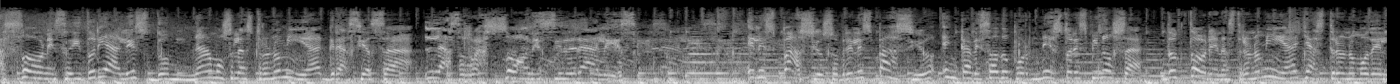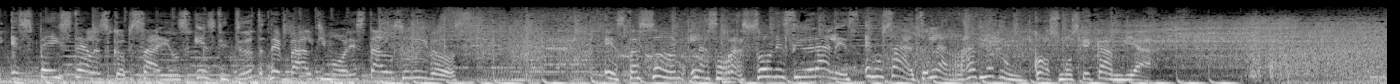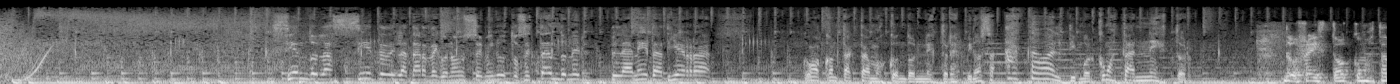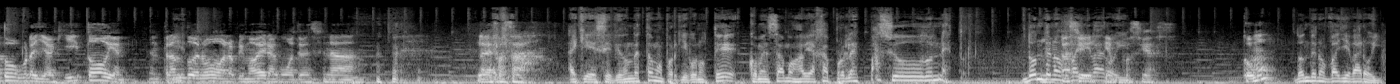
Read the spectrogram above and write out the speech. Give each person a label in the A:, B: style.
A: razones editoriales dominamos la astronomía gracias a Las Razones Siderales. El espacio sobre el espacio, encabezado por Néstor Espinosa, doctor en astronomía y astrónomo del Space Telescope Science Institute de Baltimore, Estados Unidos. Estas son las razones siderales en USAT, la radio de un cosmos que cambia.
B: Siendo las 7 de la tarde con 11 minutos, estando en el planeta Tierra, ¿cómo contactamos con don Néstor Espinosa hasta Baltimore? ¿Cómo está Néstor?
C: Don Freystock, ¿cómo está todo por allá? Aquí todo bien, entrando de nuevo a la primavera, como te mencionaba la vez pasada.
B: Hay que decir, ¿de dónde estamos? Porque con usted comenzamos a viajar por el espacio, don Néstor. ¿Dónde nos va a llevar hoy?
C: ¿Cómo?
B: ¿Dónde nos va a llevar hoy?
